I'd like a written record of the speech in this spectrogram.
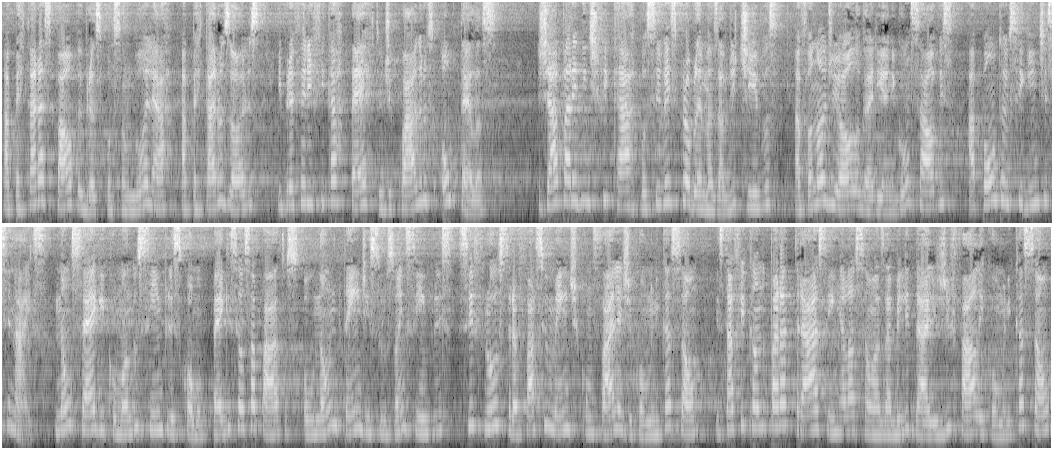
apertar as pálpebras forçando o olhar, apertar os olhos e preferir ficar perto de quadros ou telas. Já para identificar possíveis problemas auditivos, a fonoaudióloga Ariane Gonçalves aponta os seguintes sinais: não segue comandos simples como pegue seus sapatos ou não entende instruções simples, se frustra facilmente com falhas de comunicação, está ficando para trás em relação às habilidades de fala e comunicação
